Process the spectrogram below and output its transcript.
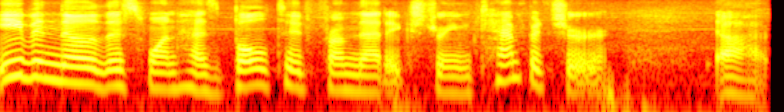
even though this one has bolted from that extreme temperature, uh,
